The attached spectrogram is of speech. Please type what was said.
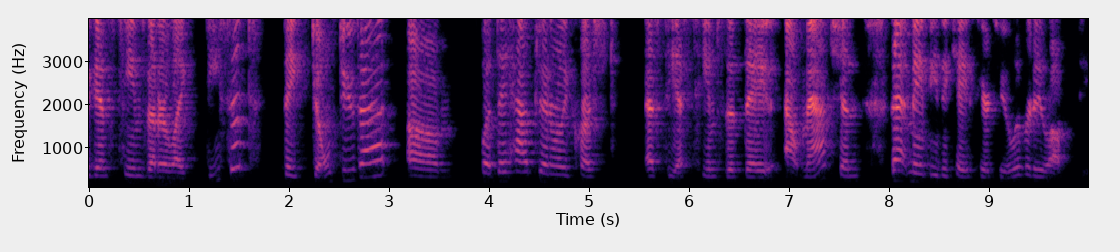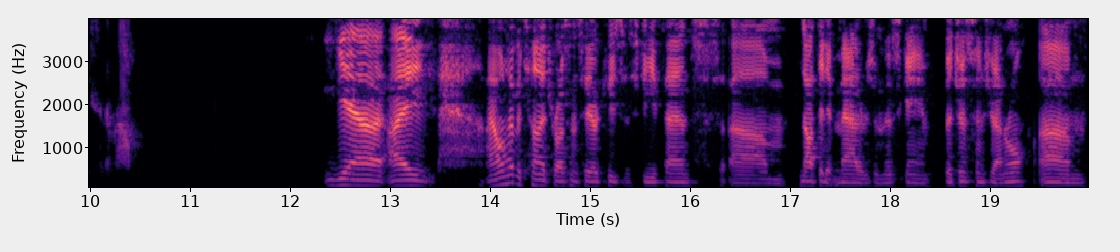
against teams that are like decent, they don't do that. Um, but they have generally crushed FCS teams that they outmatch, and that may be the case here too. Liberty lost a decent amount. Yeah, I I don't have a ton of trust in Syracuse's defense. Um, not that it matters in this game, but just in general. Um,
